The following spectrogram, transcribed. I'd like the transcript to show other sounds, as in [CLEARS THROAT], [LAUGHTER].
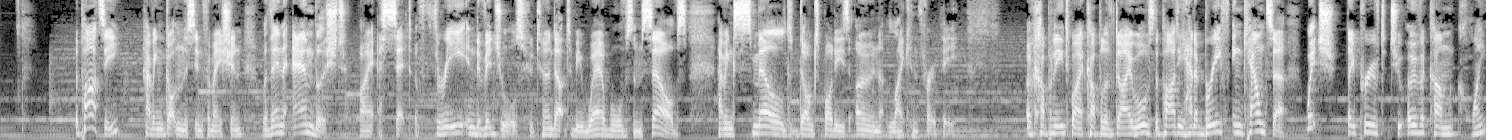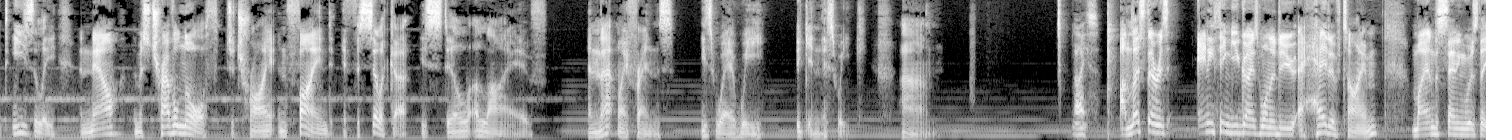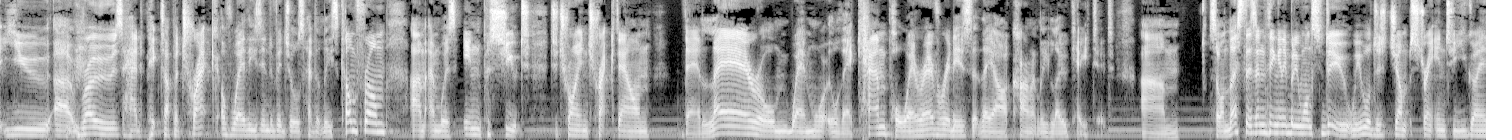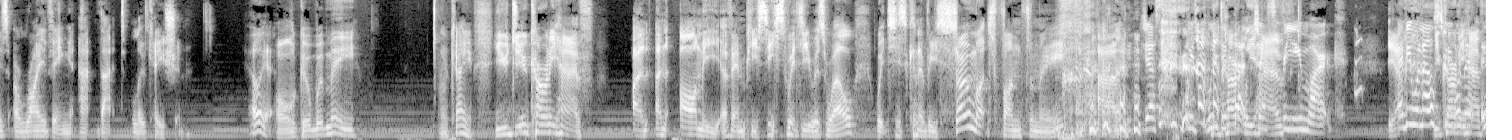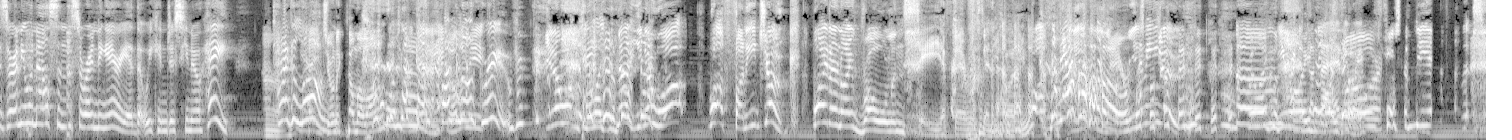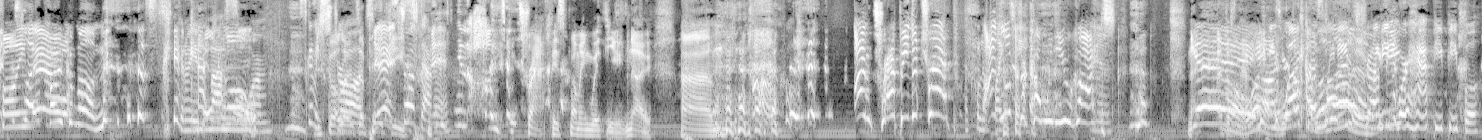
The party, having gotten this information, were then ambushed by a set of three individuals who turned out to be werewolves themselves, having smelled Dog's Body's own lycanthropy. Accompanied by a couple of direwolves, the party had a brief encounter, which they proved to overcome quite easily, and now they must travel north to try and find if Vasilika is still alive. And that, my friends, is where we begin this week. Um, Nice. unless there is anything you guys want to do ahead of time, my understanding was that you, uh, Rose, had picked up a track of where these individuals had at least come from, um, and was in pursuit to try and track down their lair or where more or their camp or wherever it is that they are currently located. Um, so unless there's anything anybody wants to do, we will just jump straight into you guys arriving at that location. Hell yeah. All good with me. Okay. You do currently have an, an army of NPCs [LAUGHS] with you as well, which is going to be so much fun for me. [LAUGHS] Um, Just we, we did that currently just have- for you, Mark. yeah. Anyone else? You wanna, have. Is there anyone else in the surrounding area that we can just, you know, hey, tag Hey, along? do you want to come along? [LAUGHS] It's a fun little me- group. You know what? no, you know what? What a funny joke! Why don't I roll and see if there is anybody? What a funny, hilarious I mean- joke! We're like with You would've Pied done that Piper. anyway. Roll plus the D- Let's find It's like out. Pokemon. [LAUGHS] It's gonna be a bat swarm. It's gonna be Just got loads. Yeah, piggies. Strahd down hunting trap is coming with you. No. Um, Oh, [LAUGHS] cool. I'm Trappy the Trap. I'd love to come with you guys. No, that doesn't Yay! work. wow. He's welcome. We need, we need more happy people.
